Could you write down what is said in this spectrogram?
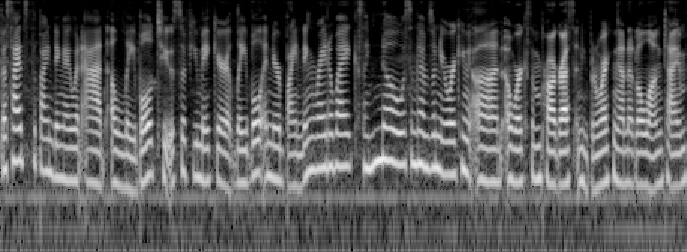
besides the binding, I would add a label too. So if you make your label and your binding right away, because I know sometimes when you're working on a work in progress and you've been working on it a long time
